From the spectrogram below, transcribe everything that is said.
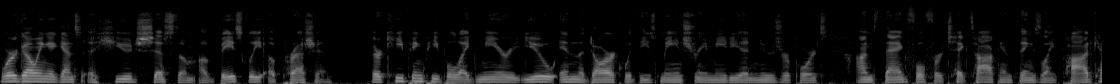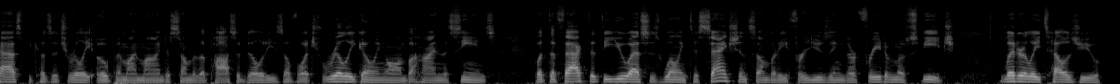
We're going against a huge system of basically oppression. They're keeping people like me or you in the dark with these mainstream media news reports. I'm thankful for TikTok and things like podcasts because it's really opened my mind to some of the possibilities of what's really going on behind the scenes. But the fact that the U.S. is willing to sanction somebody for using their freedom of speech literally tells you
